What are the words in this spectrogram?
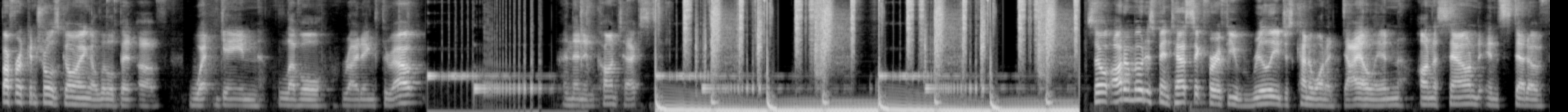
buffer controls going, a little bit of wet gain level writing throughout. And then in context, So auto mode is fantastic for if you really just kind of want to dial in on a sound instead of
